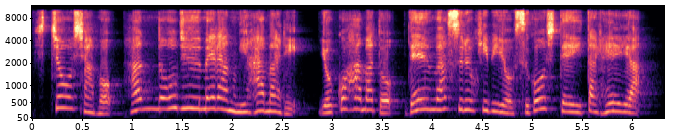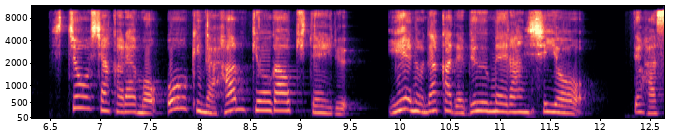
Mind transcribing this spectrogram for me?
視聴者も反応ブーメランにはまり、横浜と電話する日々を過ごしていた平野。視聴者からも大きな反響が起きている。家の中でブーメラン仕様。で発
